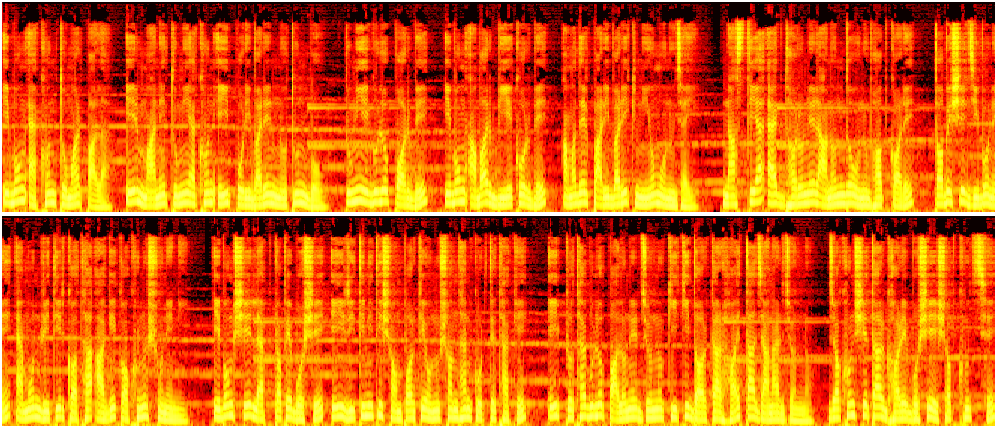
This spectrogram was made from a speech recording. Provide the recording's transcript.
এবং এখন তোমার পালা। এর মানে তুমি এখন এই পরিবারের নতুন বউ। তুমি এগুলো পরবে এবং আবার বিয়ে করবে আমাদের পারিবারিক নিয়ম অনুযায়ী। নাস্তিয়া এক ধরনের আনন্দ অনুভব করে, তবে সে জীবনে এমন রীতির কথা আগে কখনো শুনেনি। এবং সে ল্যাপটপে বসে এই রীতিনীতি সম্পর্কে অনুসন্ধান করতে থাকে, এই প্রথাগুলো পালনের জন্য কি কি দরকার হয় তা জানার জন্য। যখন সে তার ঘরে বসে এসব খুঁজছে,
